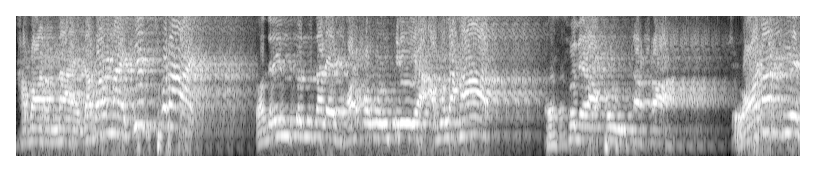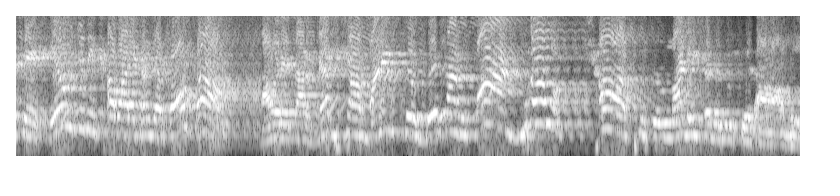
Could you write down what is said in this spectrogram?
খাবার নাই, দাবার নাই, কিচ্ছু নাই। তদনীন্তনকালে ধর্মমন্ত্রী আবুল আহাব রসুলের আপন চাষা অর্ডার দিয়েছে, কেউ যদি খাবার এখানে পৌঁছাও, তাহলে তার ব্যবসা, বাণিজ্য, দোকান, পাট, গুড়াও, সব কিছু মাটির সাথে ঢুকিয়ে দেওয়া হবে।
